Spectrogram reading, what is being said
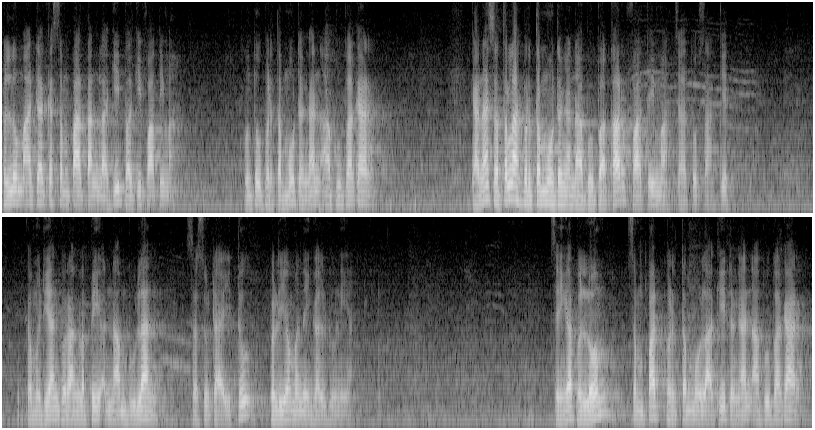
belum ada kesempatan lagi bagi Fatimah untuk bertemu dengan Abu Bakar. Karena setelah bertemu dengan Abu Bakar, Fatimah jatuh sakit. Kemudian kurang lebih enam bulan sesudah itu beliau meninggal dunia. Sehingga belum sempat bertemu lagi dengan Abu Bakar.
